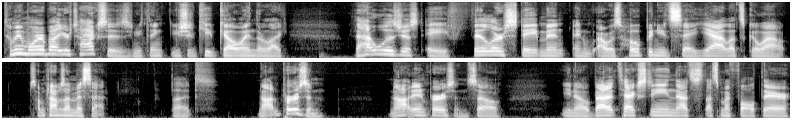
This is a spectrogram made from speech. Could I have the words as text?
Tell me more about your taxes. And you think you should keep going. They're like, that was just a filler statement. And I was hoping you'd say, yeah, let's go out. Sometimes I miss that, but not in person. Not in person. So, you know, bad at texting. That's that's my fault there.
